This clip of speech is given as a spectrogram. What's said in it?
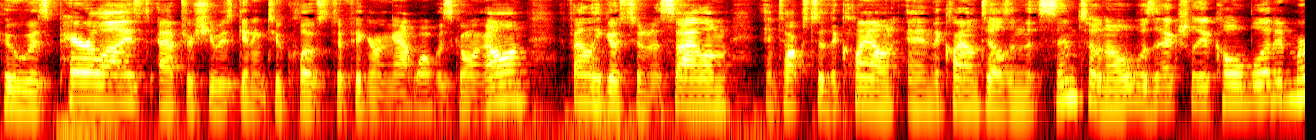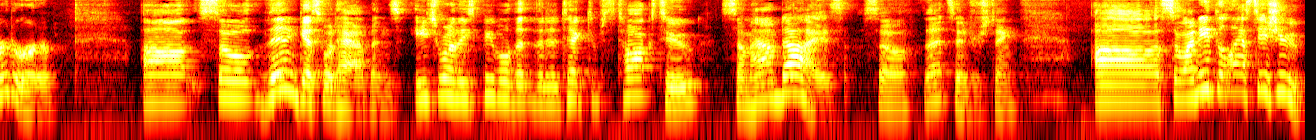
who was paralyzed after she was getting too close to figuring out what was going on. Finally, he goes to an asylum and talks to the clown, and the clown tells him that Sentinel was actually a cold blooded murderer. Uh, so then, guess what happens? Each one of these people that the detectives talks to somehow dies. So that's interesting. Uh, so I need the last issue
